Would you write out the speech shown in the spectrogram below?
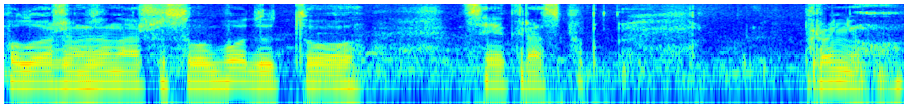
положимо за нашу свободу, то це якраз про нього.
